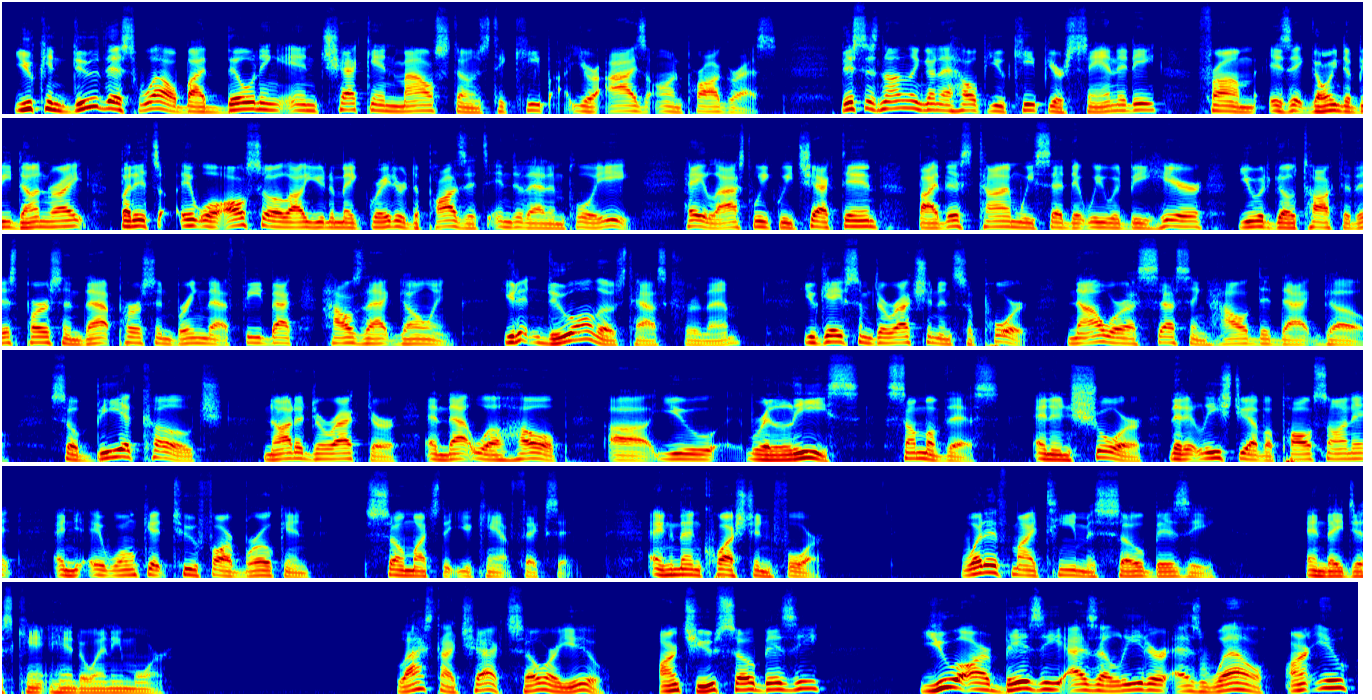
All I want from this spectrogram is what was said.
You can do this well by building in check in milestones to keep your eyes on progress. This is not only going to help you keep your sanity from is it going to be done right, but it's it will also allow you to make greater deposits into that employee. Hey, last week we checked in. By this time we said that we would be here. You would go talk to this person, that person, bring that feedback. How's that going? You didn't do all those tasks for them. You gave some direction and support. Now we're assessing how did that go. So be a coach, not a director, and that will help uh, you release some of this and ensure that at least you have a pulse on it and it won't get too far broken so much that you can't fix it. And then question four What if my team is so busy and they just can't handle anymore? Last I checked, so are you. Aren't you so busy? You are busy as a leader as well, aren't you?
